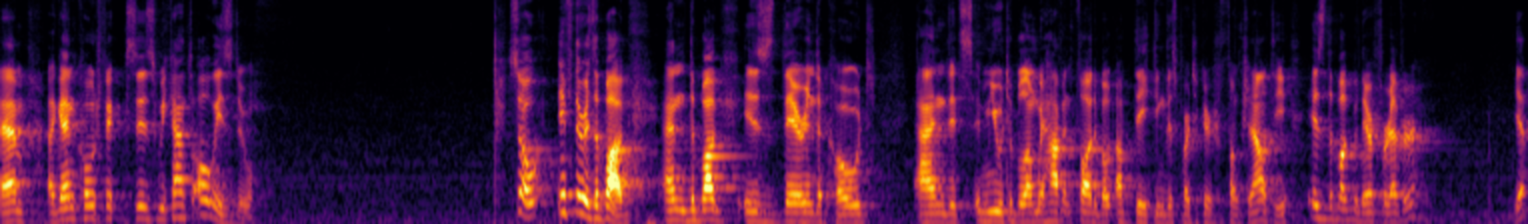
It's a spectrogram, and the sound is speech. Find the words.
Um, again, code fixes we can't always do. So if there is a bug, and the bug is there in the code, and it's immutable, and we haven't thought about updating this particular functionality, is the bug there forever? Yep,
